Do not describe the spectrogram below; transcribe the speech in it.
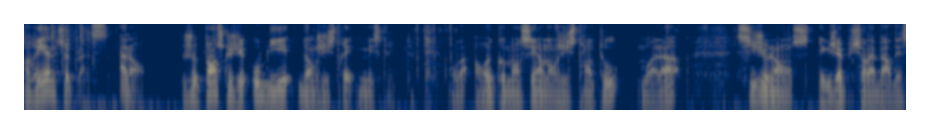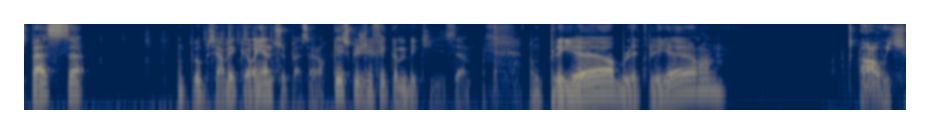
rien ne se place. Alors, je pense que j'ai oublié d'enregistrer mes scripts. On va recommencer en enregistrant tout. Voilà. Si je lance et que j'appuie sur la barre d'espace, on peut observer que rien ne se passe. Alors, qu'est-ce que j'ai fait comme bêtise? Donc, player, bullet player. Ah oui,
